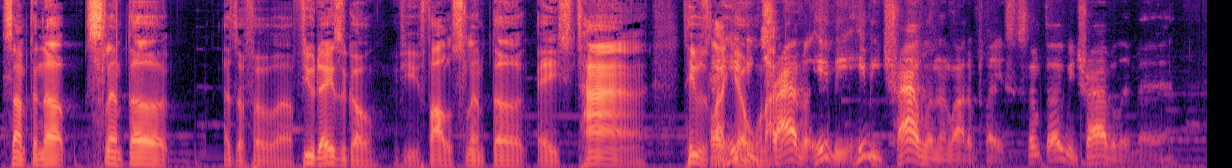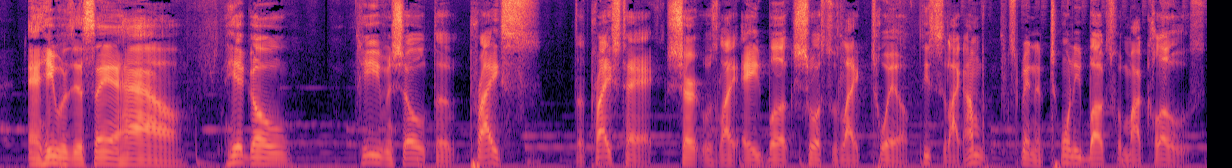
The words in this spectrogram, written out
something up. Slim Thug, as of a few days ago, if you follow Slim Thug, H time, he was Hey, like, he "Yo, be when I," traveling, he be he be traveling a lot of places. Slim Thug be traveling, man. and he was just saying how he'd go. He even showed the price, the price tag. Shirt was like eight bucks, shorts was like twelve. He's like, "I'm spending twenty bucks for my clothes."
